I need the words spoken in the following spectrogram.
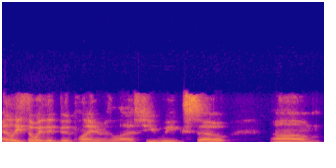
at least the way they've been playing over the last few weeks. So, um,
